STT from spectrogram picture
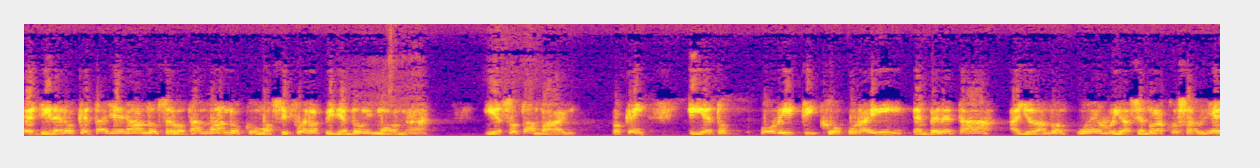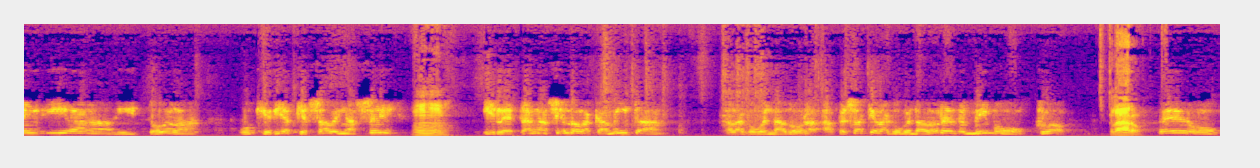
El dinero que está llegando se lo están dando como si fuera pidiendo limona. Y eso está mal, ¿ok? Y estos políticos por ahí, en vez de estar ayudando al pueblo y haciendo las cosas bien día y todas las porquerías que saben hacer, y le están haciendo la camita a la gobernadora, a pesar que la gobernadora es del mismo club Claro. pero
